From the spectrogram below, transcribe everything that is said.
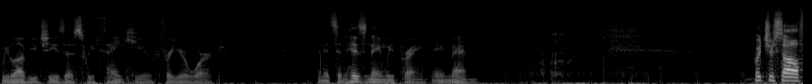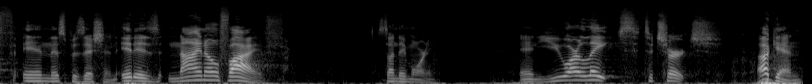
We love you, Jesus. We thank you for your work. And it's in his name we pray. Amen. Put yourself in this position. It is 9:05 Sunday morning and you are late to church again.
